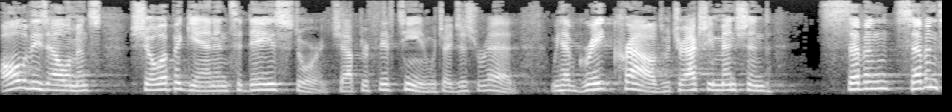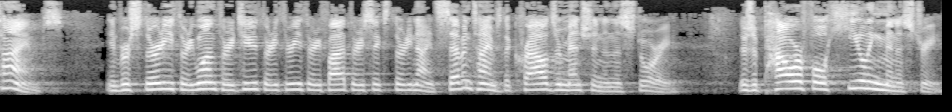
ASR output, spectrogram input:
all of these elements show up again in today's story, chapter 15, which I just read. We have great crowds, which are actually mentioned seven, seven times. In verse 30, 31, 32, 33, 35, 36, 39. Seven times the crowds are mentioned in this story. There's a powerful healing ministry.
